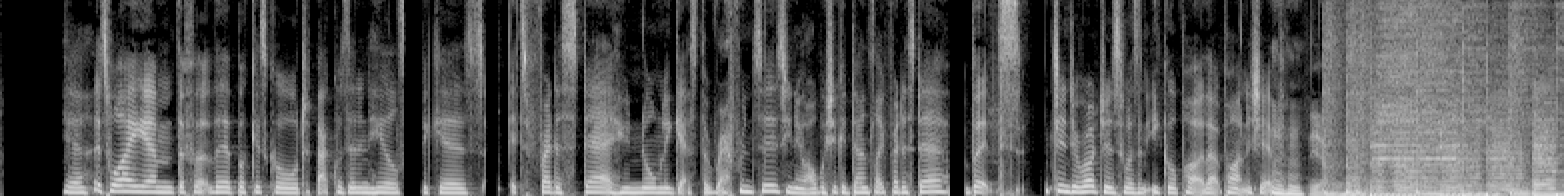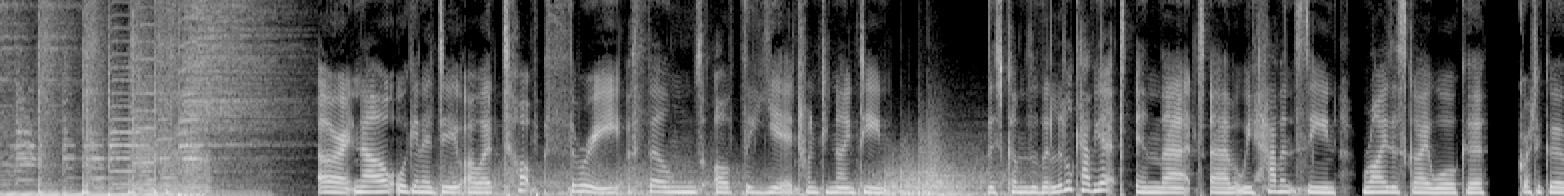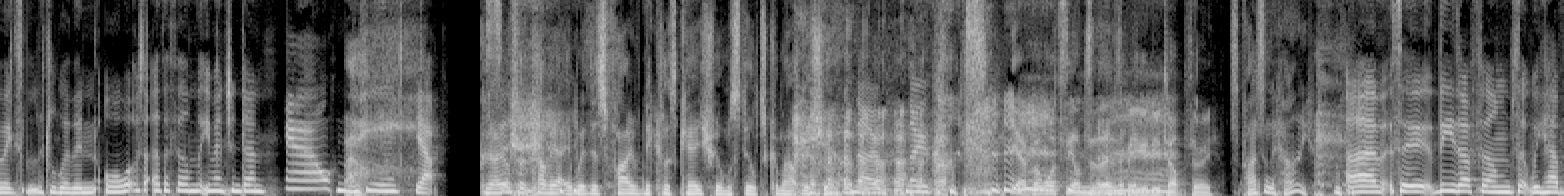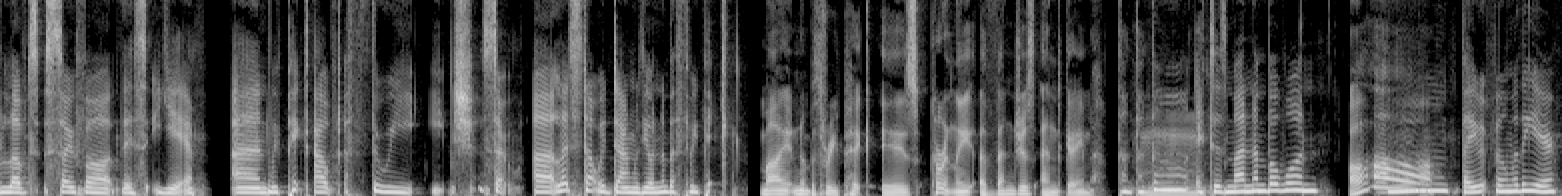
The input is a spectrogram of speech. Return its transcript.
Yeah, it's why um, the the book is called Backwards and in Heels because it's Fred Astaire who normally gets the references. You know, I wish I could dance like Fred Astaire, but Ginger Rogers was an equal part of that partnership. Mhm. Yeah. All right, now we're going to do our top three films of the year 2019. This comes with a little caveat in that um, we haven't seen Rise of Skywalker, Greta Gerwig's Little Women, or what was that other film that you mentioned, Dan? Meow. yeah. Could I also caveat it with there's five Nicolas Cage films still to come out this year? no, no, you can't. Yeah, but what's the odds of those being in your top three? Surprisingly high. um, so these are films that we have loved so far this year. And we've picked out three each. So uh, let's start with Dan with your number three pick. My number three pick is currently Avengers Endgame. Dun, dun, dun. Mm. It is my number one. Ah, Mm, favorite film of the year.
